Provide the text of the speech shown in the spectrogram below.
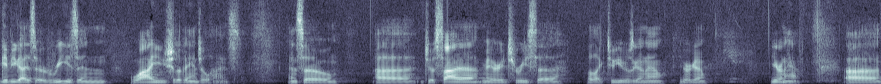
give you guys a reason why you should evangelize. And so, uh, Josiah married Teresa well, like two years ago now, year ago, year and a half. Uh,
